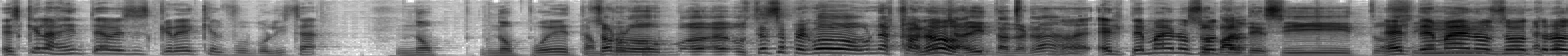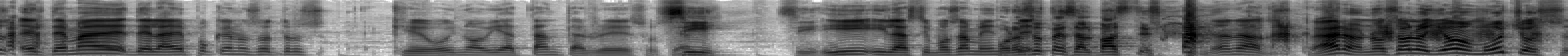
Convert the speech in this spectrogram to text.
es que la gente a veces cree que el futbolista no, no puede tampoco. zorro, eh, usted se pegó unas Ah, no. ¿verdad? No, el tema de nosotros, baldecitos. el sí. tema de nosotros, el tema de, de la época de nosotros, que hoy no había tantas redes sociales. Sí, sí. Y, y lastimosamente. Por eso te salvaste. No, no, claro, no solo yo, muchos,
